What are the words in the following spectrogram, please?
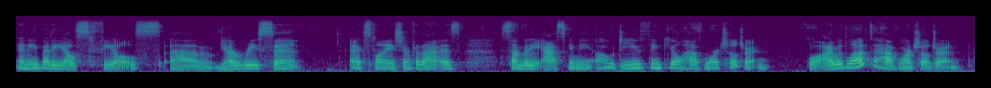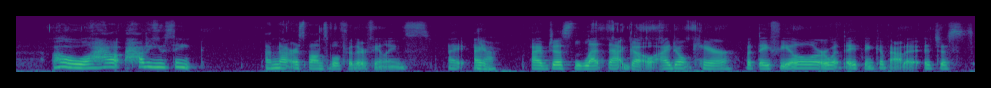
anybody else feels. Um, yep. A recent explanation for that is somebody asking me, Oh, do you think you'll have more children? Well, I would love to have more children. Oh, well, how, how do you think? I'm not responsible for their feelings. I, yeah. I, I've just let that go. I don't care what they feel or what they think about it. It just,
